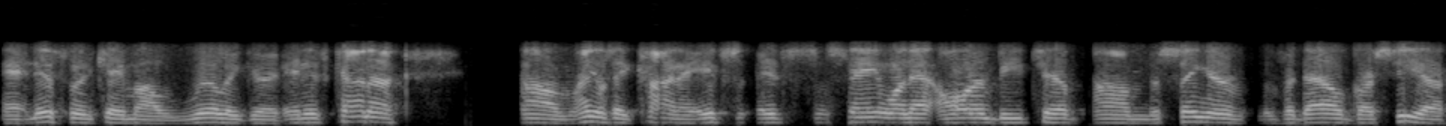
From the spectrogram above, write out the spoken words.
and this one came out really good. And it's kind of, um, I don't say kind of. It's it's the same on that R and B tip. Um, the singer Vidal Garcia,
